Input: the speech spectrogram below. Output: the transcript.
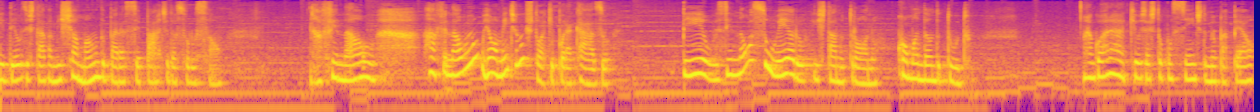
que Deus estava me chamando para ser parte da solução. Afinal, afinal eu realmente não estou aqui por acaso. Deus e não Assuero está no trono, comandando tudo. Agora que eu já estou consciente do meu papel,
